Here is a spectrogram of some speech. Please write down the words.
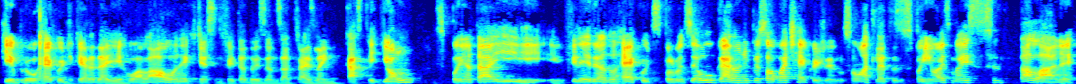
quebrou o recorde que era da Ierroalau, né, que tinha sido feito há dois anos atrás lá em Castellón. Espanha tá aí enfileirando recordes, pelo menos é o lugar onde o pessoal bate recorde, né? Não são atletas espanhóis, mas tá lá, né?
